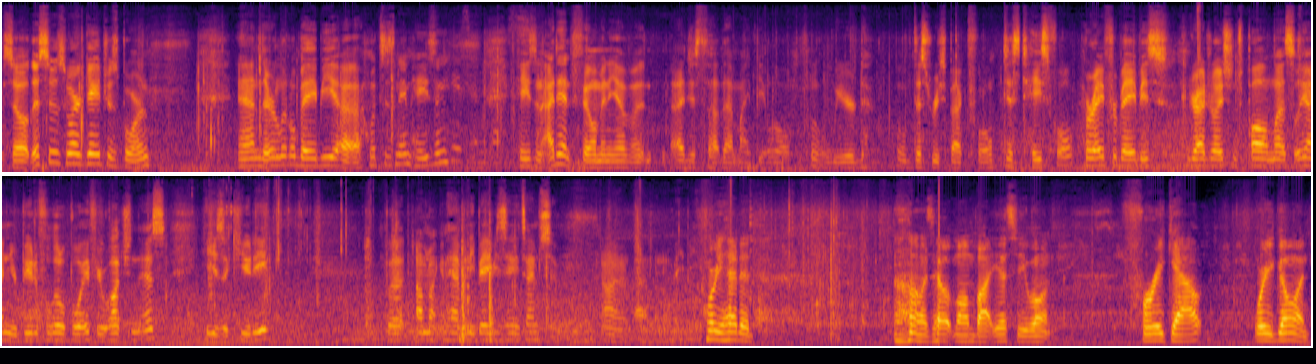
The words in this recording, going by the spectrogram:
So this is where Gage was born. And their little baby, uh, what's his name? Hazen? He's Hazen. I didn't film any of it. I just thought that might be a little, little weird, a little disrespectful, distasteful. Hooray for babies. Congratulations, Paul and Leslie, on your beautiful little boy if you're watching this. He's a cutie. But I'm not going to have any babies anytime soon. I don't, I don't know, maybe. Where are you headed? Oh, is that what mom bought you so you won't freak out? Where are you going?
